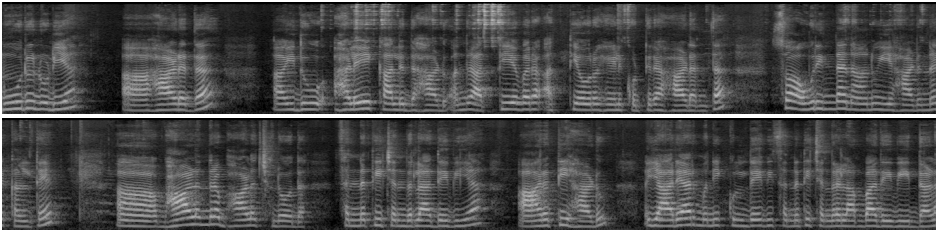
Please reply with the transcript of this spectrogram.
ಮೂರು ನುಡಿಯ ಹಾಡದ ಇದು ಹಳೆಯ ಕಾಲದ ಹಾಡು, ಅಂದರೆ ಅತ್ತಿಯವರ, ಅತ್ತಿಯವರು ಹೇಳಿಕೊಟ್ಟಿರೋ ಹಾಡಂತ. ಸೊ ಅವರಿಂದ ನಾನು ಈ ಹಾಡನ್ನು ಕಲಿತೆ. ಭಾಳ ಅಂದ್ರೆ ಭಾಳ ಚಲೋ ಅದ. ಸನ್ನತಿ ಚಂದ್ರಲಾದೇವಿಯ ಆರತಿ ಹಾಡು. ಯಾರ್ಯಾರ ಮನೆ ಕುಲದೇವಿ, ಸನ್ನತಿ ಚಂದ್ರಲಾಂಬಾದೇವಿ ಇದ್ದಾಳ,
